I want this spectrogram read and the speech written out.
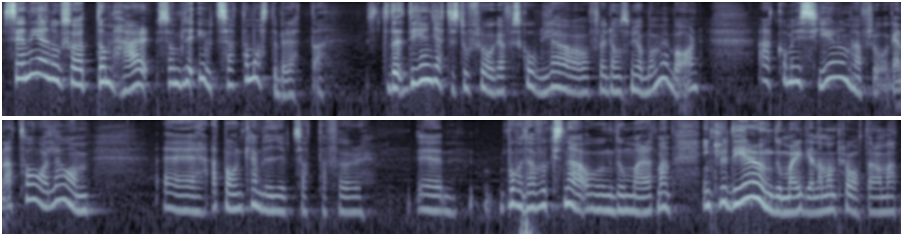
Sen är det nog så att de här som blir utsatta måste berätta. Det är en jättestor fråga för skola och för de som jobbar med barn. Att kommunicera de här frågorna, att tala om eh, att barn kan bli utsatta för eh, både vuxna och ungdomar. Att man inkluderar ungdomar i det när man pratar om att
